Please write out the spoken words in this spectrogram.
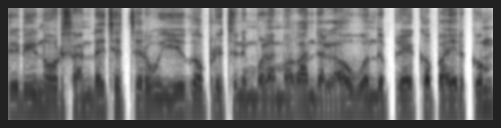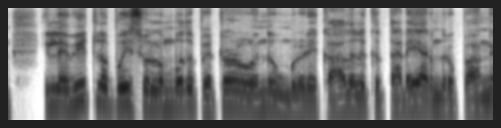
திடீர்னு ஒரு சண்டை சச்சரவு ஈகோ பிரச்சனை மூலமாக அந்த லவ் வந்து பிரேக்கப் ஆயிருக்கும். இல்லை வீட்டில் போய் சொல்லும்போது பெற்றோர்கள் வந்து உங்களுடைய காதலுக்கு தடையாக இருந்திருப்பாங்க.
